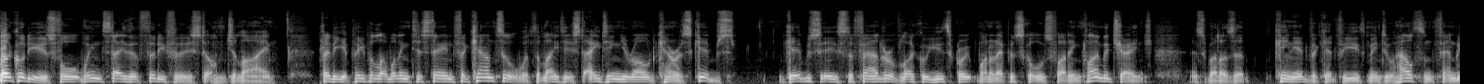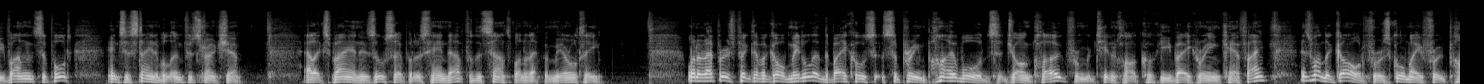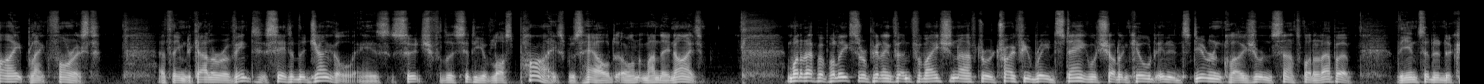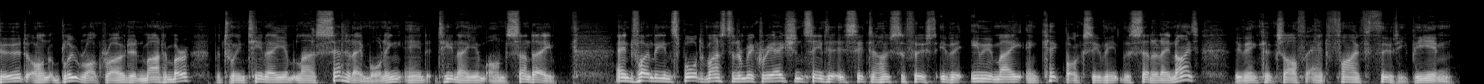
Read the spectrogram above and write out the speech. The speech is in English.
Local news for Wednesday, the 31st of July. Plenty of people are willing to stand for council with the latest 18 year old Karis Gibbs. Gibbs is the founder of local youth group Wairarapa Schools Fighting Climate Change, as well as a keen advocate for youth mental health and family violence support and sustainable infrastructure. Alex Bayan has also put his hand up for the South Wairarapa Mayoralty. Wairarapa has picked up a gold medal at the Bakels Supreme Pie Awards. John Clogue from 10 O'Clock Cookie Bakery and Cafe has won the gold for his gourmet fruit pie, Black Forest. A themed gala event set in the jungle as Search for the City of Lost Pies was held on Monday night. Wairarapa police are appealing for information after a trophy red stag was shot and killed in its deer enclosure in South Wairarapa. The incident occurred on Blue Rock Road in Martinborough between 10am last Saturday morning and 10am on Sunday. And finally, in sport, and Recreation Centre is set to host the first ever MMA and kickbox event this Saturday night. The event kicks off at 5:30 p.m.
